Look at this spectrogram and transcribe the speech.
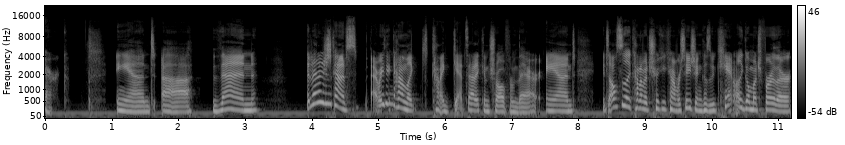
Eric, and uh, then and then it just kind of everything kind of like kind of gets out of control from there and it's also like kind of a tricky conversation because we can't really go much further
